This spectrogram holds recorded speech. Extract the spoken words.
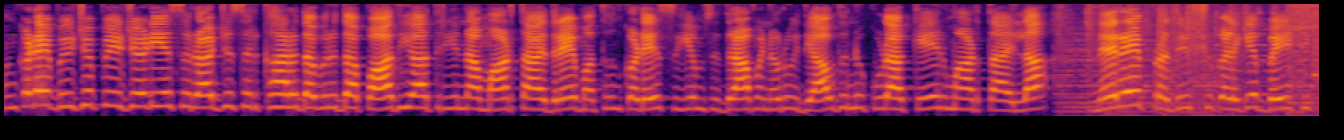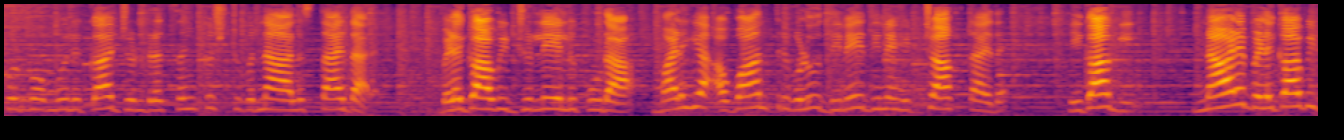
ಒಂದ್ ಕಡೆ ಬಿಜೆಪಿ, ಜೆಡಿಎಸ್ ರಾಜ್ಯ ಸರ್ಕಾರದ ವಿರುದ್ಧ ಪಾದಯಾತ್ರೆಯನ್ನ ಮಾಡ್ತಾ ಇದ್ರೆ ಮತ್ತೊಂದ್ ಕಡೆ ಸಿಎಂ ಸಿದ್ದರಾಮಯ್ಯನವರು ಇದ್ಯಾವುದನ್ನು ಕೂಡ ಕೇರ್ ಮಾಡ್ತಾ ಇಲ್ಲ. ನೆರೆ ಪ್ರದೇಶಗಳಿಗೆ ಭೇಟಿ ಕೊಡುವ ಮೂಲಕ ಜನರ ಸಂಕಷ್ಟವನ್ನ ಆಲಿಸ್ತಾ ಇದ್ದಾರೆ. ಬೆಳಗಾವಿ ಜಿಲ್ಲೆಯಲ್ಲೂ ಕೂಡ ಮಳೆಯ ಅವಾಂತರಗಳು ದಿನೇ ದಿನೇ ಹೆಚ್ಚಾಗ್ತಾ ಇದೆ. ಹೀಗಾಗಿ ನಾಳೆ ಬೆಳಗಾವಿ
